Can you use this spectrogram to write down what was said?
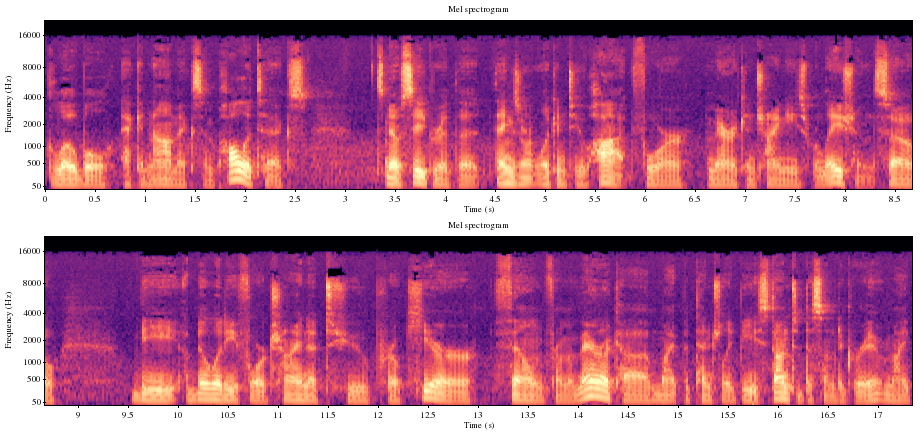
global economics and politics, it's no secret that things aren't looking too hot for American Chinese relations. So the ability for China to procure film from America might potentially be stunted to some degree. It might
